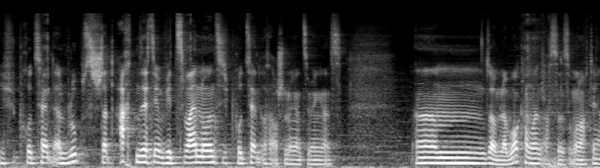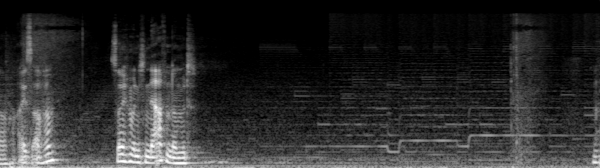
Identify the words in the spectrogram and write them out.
Wie viel Prozent an Bloops? Statt 68 irgendwie 92 Prozent, was auch schon eine ganze Menge ist. Ähm, so, im Labor kann man, ach, das ist immer noch der Eisaffe. Soll ich mal nicht nerven damit?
